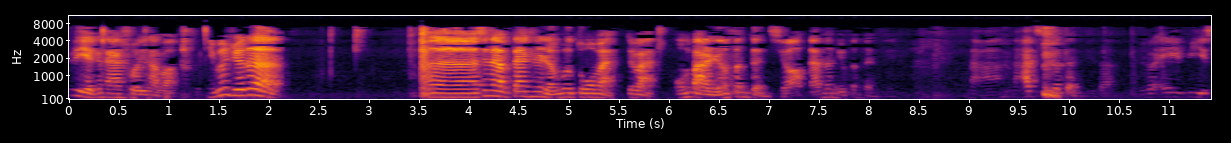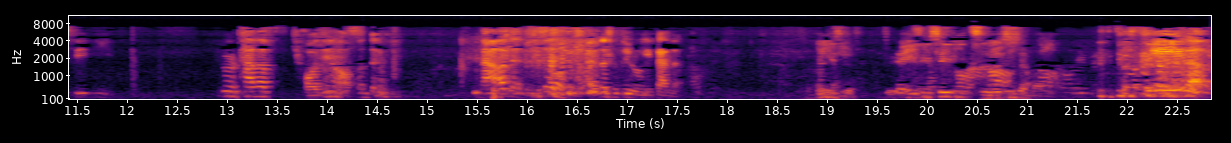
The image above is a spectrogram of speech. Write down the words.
这里也跟大家说一下吧。你们觉得，呃，现在单身人不是多嘛，对吧？我们把人分等级啊，男的女分等级。哪哪几个等级的？比如说 A、B、C、D。就是他的条件啊，分等级，哪个等级的孩子是最容易干的什么意思？A、B、C、D 指的是什么？A 的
